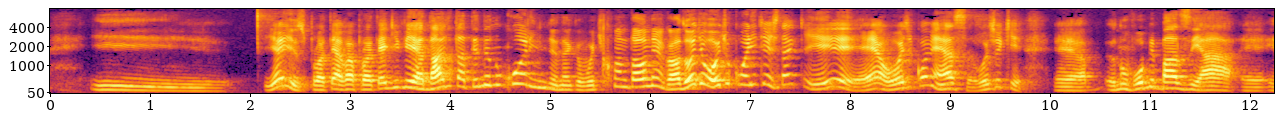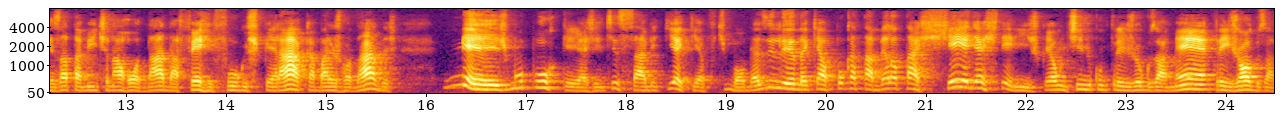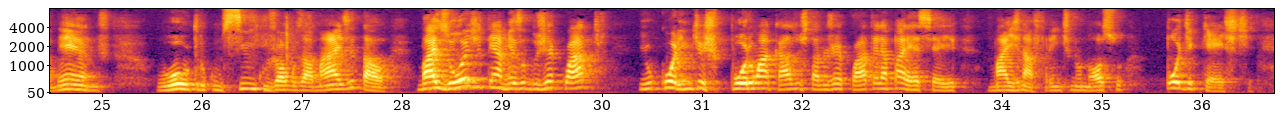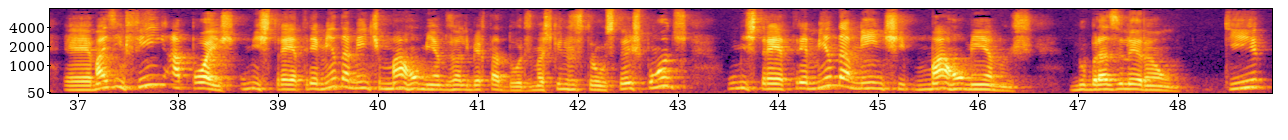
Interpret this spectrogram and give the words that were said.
E e é isso, Proté, agora Proté de verdade está tendo no Corinthians, né? Que eu vou te contar um negócio. Hoje, hoje o Corinthians está aqui, é, hoje começa, hoje aqui. É, eu não vou me basear é, exatamente na rodada, a ferro e fogo, esperar acabar as rodadas, mesmo porque a gente sabe que aqui é futebol brasileiro, daqui a pouco a tabela tá cheia de asterisco. É um time com três jogos a, me três jogos a menos, o outro com cinco jogos a mais e tal. Mas hoje tem a mesa do G4 e o Corinthians, por um acaso, está no G4, ele aparece aí mais na frente no nosso podcast. É, mas enfim, após uma estreia tremendamente marromenos na Libertadores, mas que nos trouxe três pontos, uma estreia tremendamente marromenos no Brasileirão, que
